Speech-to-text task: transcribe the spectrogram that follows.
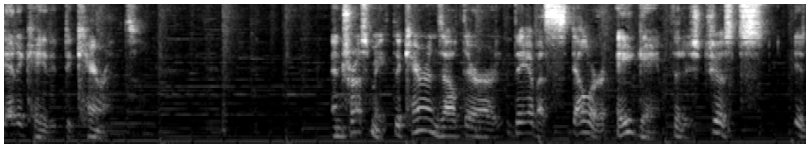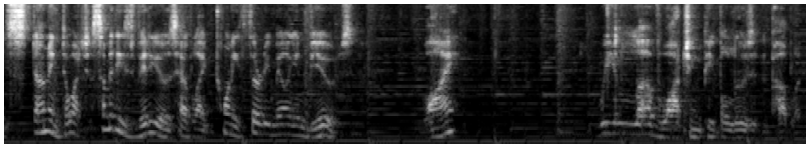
dedicated to Karens. And trust me, the Karens out there, they have a stellar A game that is just it's stunning to watch. Some of these videos have like 20, 30 million views. Why? We love watching people lose it in public.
